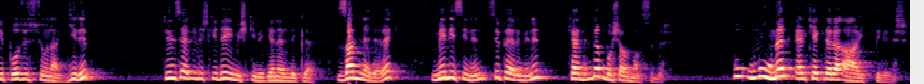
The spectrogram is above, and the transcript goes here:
bir pozisyona girip cinsel ilişkideymiş gibi genellikle zannederek menisinin, sperminin kendinden boşalmasıdır. Bu umumen erkeklere ait bilinir.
